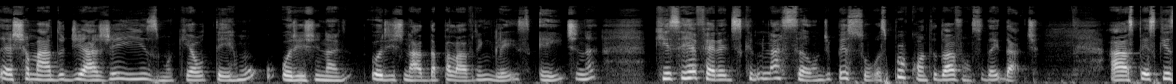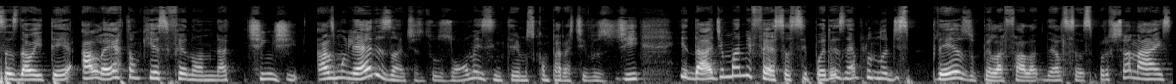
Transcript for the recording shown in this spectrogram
é chamado de ageísmo, que é o termo originado, da palavra em inglês age, né, que se refere à discriminação de pessoas por conta do avanço da idade. As pesquisas da OIT alertam que esse fenômeno atinge as mulheres antes dos homens em termos comparativos de idade, manifesta-se, por exemplo, no desprezo pela fala dessas profissionais,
